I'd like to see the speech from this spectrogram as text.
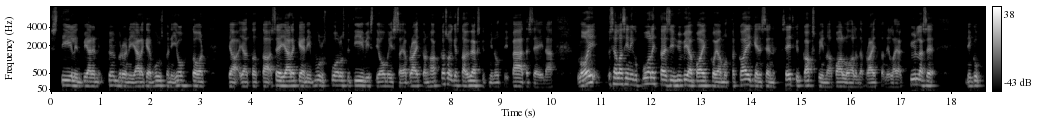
Steelin pienen kömpyröinnin jälkeen Wolves meni johtoon, ja, ja tota, sen jälkeen niin Wolves puolusti tiiviisti omissa, ja Brighton hakkasi oikeastaan 90 minuuttia päätä seinää loi sellaisia niin puolittaisia hyviä paikkoja, mutta kaiken sen 72 pinnaa pallohallinta Brightonilla, ja kyllä se niin kuin,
